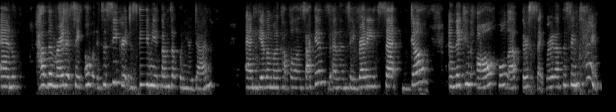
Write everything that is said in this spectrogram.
and have them write it, say, oh, it's a secret. Just give me a thumbs up when you're done and give them a couple of seconds and then say ready, set, go. And they can all hold up their sight word at the same time.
